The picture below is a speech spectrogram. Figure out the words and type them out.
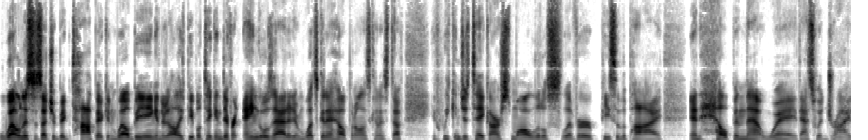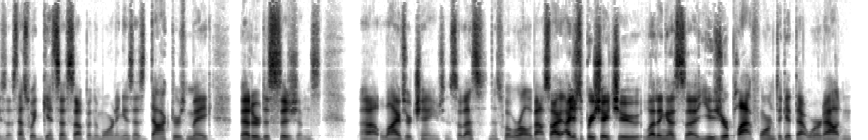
wellness is such a big topic, and well-being, and there's all these people taking different angles at it, and what's going to help, and all this kind of stuff. If we can just take our small little sliver piece of the pie and help in that way, that's what drives us. That's what gets us up in the morning. Is as doctors make better decisions uh, lives are changed, and so that's that's what we're all about. So I, I just appreciate you letting us uh, use your platform to get that word out, and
